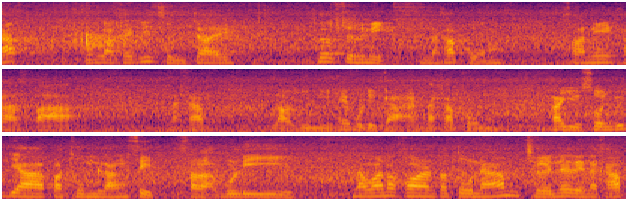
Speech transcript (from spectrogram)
ครับสำหรับใครที่สนใจเคลือบเซรามิกนะครับ ผมซานี่คาสปานะครับ เรายินดีให้บริการนะครับผมใครอยู่โซนยุทธยาปทุมรังสิตสระบุรี นวนครประตูน้ำเชิญได้เลยนะครับ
